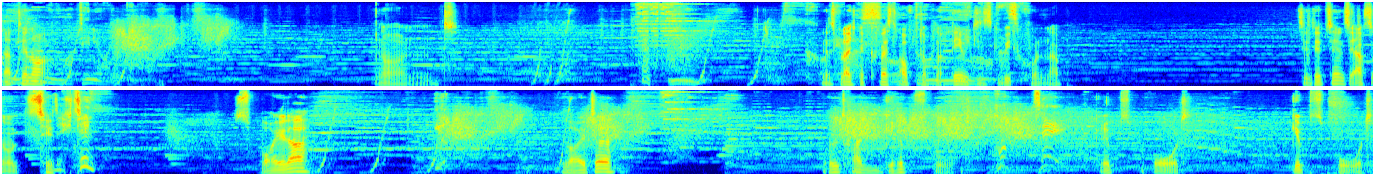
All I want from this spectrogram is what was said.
Habt ihr noch? Und jetzt vielleicht eine Quest auftaucht, nachdem ich dieses Gebiet gefunden habe. C17, C18 und C16. Spoiler. Leute. Ultra Gripsbrot. Gripsbrot. Gipsbrot.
